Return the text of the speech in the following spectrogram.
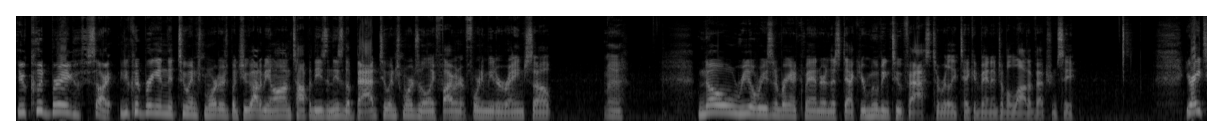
you could bring, sorry, you could bring in the 2-inch mortars, but you got to be on top of these, and these are the bad 2-inch mortars with only 540 meter range, so eh. No real reason to bring in a commander in this deck. You're moving too fast to really take advantage of a lot of veterancy. Your AT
